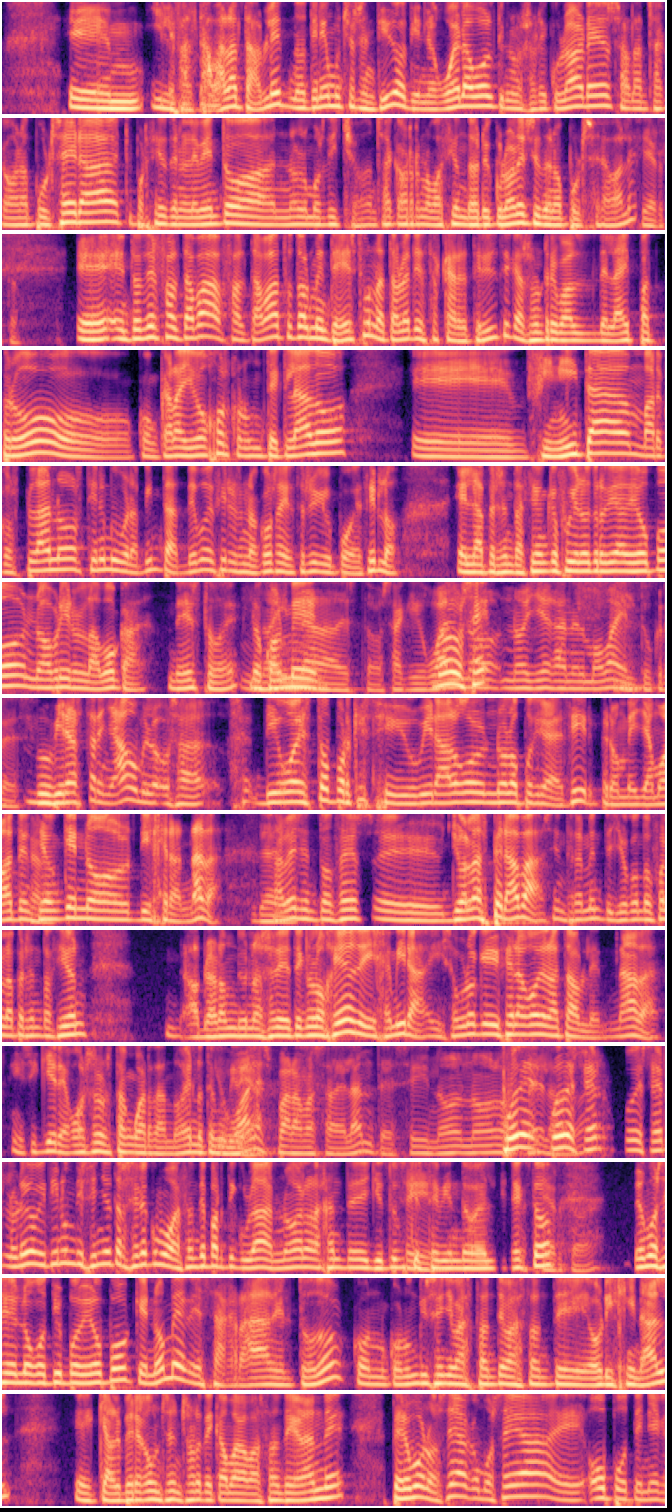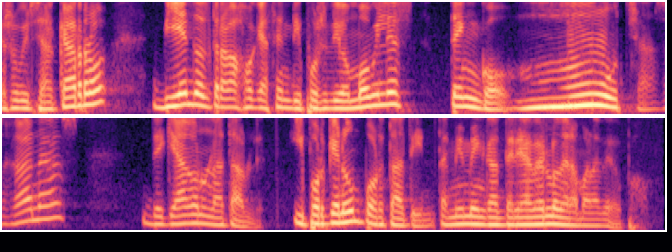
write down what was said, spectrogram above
Eh, y le faltaba la tablet, no tenía mucho sentido. Tiene el wearable, tiene los auriculares, ahora han sacado una pulsera, que por cierto en el evento ah, no lo hemos dicho, han sacado renovación de auriculares y de una pulsera, ¿vale? Cierto. Eh, entonces faltaba, faltaba totalmente esto, una tablet de estas características, un rival del iPad Pro con cara y ojos, con un teclado, eh, finita, marcos planos, tiene muy buena pinta. Debo deciros una cosa, y esto sí que puedo decirlo. En la presentación que fui el otro día de Oppo no abrieron la boca de esto, ¿eh? Lo no cual hay me, nada de esto. O sea, que igual No no, lo sé. no llega en el mobile, ¿tú crees? me hubiera extrañado. me lo- o sea, digo esto porque si hubiera algo no lo podría decir, pero me llamó la atención Claro. que no dijeran nada. ¿Sabes? Entonces, eh, yo la esperaba, sinceramente. Yo cuando fue la presentación hablaron de una serie de tecnologías y dije, mira, y seguro que dicen algo de la tablet. Nada, ni siquiera, igual se lo están guardando, ¿eh? No tengo Igual idea. es para más adelante, sí, no, no lo Puede, sé, puede verdad. ser, puede ser. Lo único que tiene un diseño trasero como bastante particular, ¿no? Ahora la gente de YouTube Sí, que esté viendo el Es directo, cierto, ¿eh? vemos el logotipo de Oppo que no me desagrada del todo, con, con un diseño bastante, bastante original, eh, que alberga un sensor de cámara bastante grande. Pero bueno, sea como sea, eh, Oppo tenía que subirse al carro. Viendo el trabajo que hacen dispositivos móviles, tengo muchas ganas de que hagan una tablet. Y por qué no un portátil. También me encantaría verlo de la mano de Oppo.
